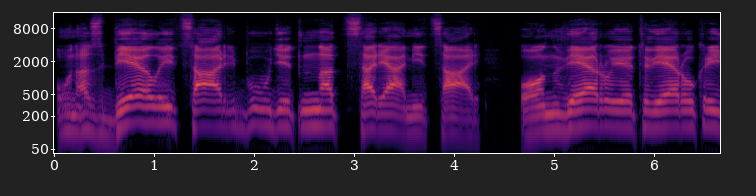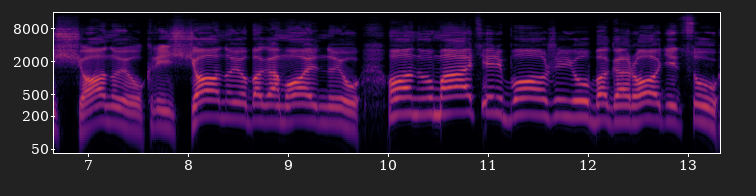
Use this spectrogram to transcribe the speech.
у нас белый царь будет над царями царь. Он верует веру крещеную, крещеную богомольную. Он в Матерь Божию Богородицу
